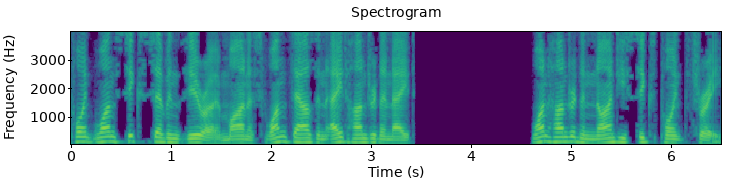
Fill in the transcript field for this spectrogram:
0.1670 minus 1808 196.3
